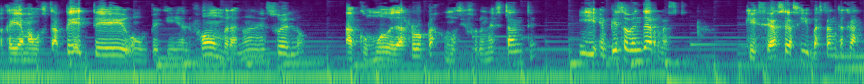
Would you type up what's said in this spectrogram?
acá llamamos tapete o un pequeña alfombra ¿no? en el suelo, acomodo las ropas como si fuera un estante y empiezo a venderlas, que se hace así bastante acá.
